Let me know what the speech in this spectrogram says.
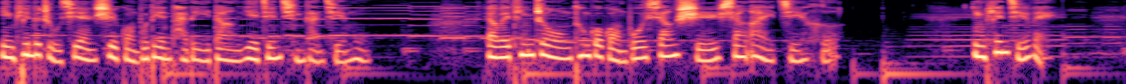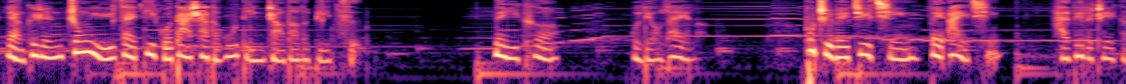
影片的主线是广播电台的一档夜间情感节目，两位听众通过广播相识、相爱、结合。影片结尾，两个人终于在帝国大厦的屋顶找到了彼此。那一刻，我流泪了。不只为剧情，为爱情，还为了这个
